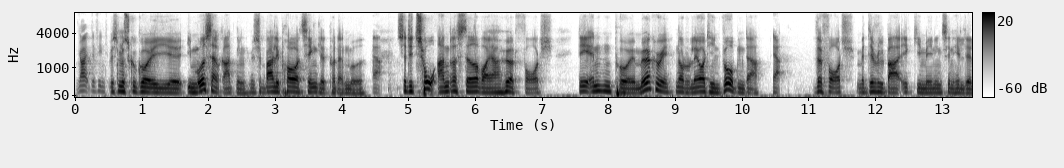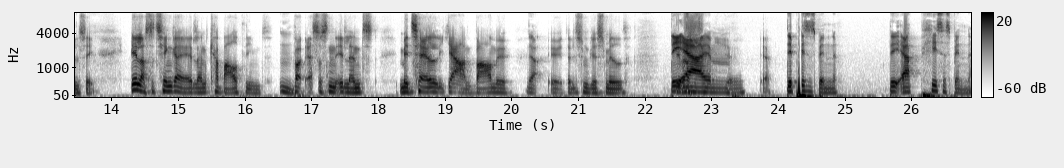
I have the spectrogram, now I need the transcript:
Nej, det er fint Hvis man skulle gå i, øh, i modsat retning, hvis man bare lige prøver at tænke lidt på den anden måde. Ja. Så de to andre steder, hvor jeg har hørt Forge, det er enten på øh, Mercury, når du laver dine våben der. Ja. The Forge, men det vil bare ikke give mening til en hel DLC. Ellers så tænker jeg et eller andet Cabal-themed. Mm. Hvor, altså sådan et eller andet metal, jern, varme, Ja. øh, der ligesom bliver smedet. Det hvert er, fald øhm, øh, ja. Det er pisse spændende Det er pisse spændende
